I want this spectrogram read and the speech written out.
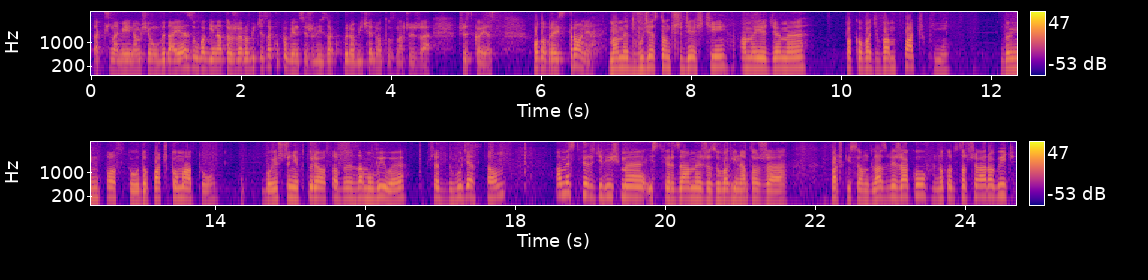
Tak przynajmniej nam się wydaje, z uwagi na to, że robicie zakupy, więc jeżeli zakupy robicie, no to znaczy, że wszystko jest po dobrej stronie. Mamy 20.30, a my jedziemy pakować Wam paczki do impostu, do paczkomatu, bo jeszcze niektóre osoby zamówiły przed 20, a my stwierdziliśmy i stwierdzamy, że z uwagi na to, że paczki są dla zwierzaków, no to co trzeba robić?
